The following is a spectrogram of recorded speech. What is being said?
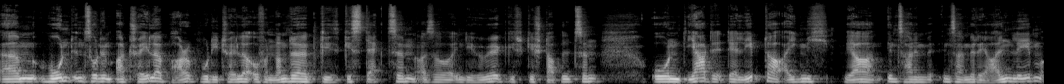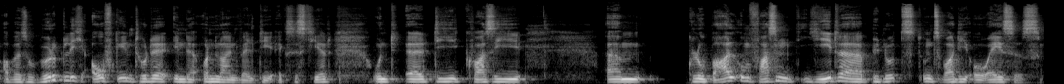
ähm, wohnt in so einem Art Trailerpark, wo die Trailer aufeinander gestackt sind, also in die Höhe gestapelt sind. Und ja, der, der lebt da eigentlich ja in seinem in seinem realen Leben, aber so wirklich aufgehen tut er in der Online-Welt, die existiert und äh, die quasi ähm, global umfassend jeder benutzt, und zwar die Oasis.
